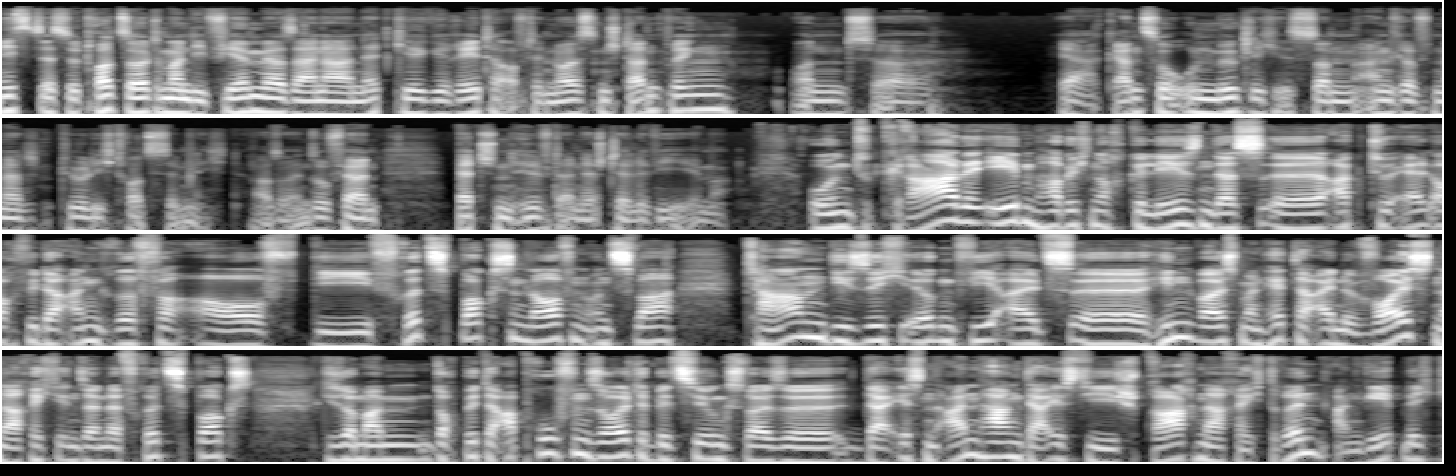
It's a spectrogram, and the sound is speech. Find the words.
Nichtsdestotrotz sollte man die Firmware seiner Netgear-Geräte auf den neuesten Stand bringen und äh, ja, ganz so unmöglich ist so ein Angriff natürlich trotzdem nicht. Also insofern Batchen hilft an der Stelle wie immer. Und gerade eben habe ich noch gelesen, dass äh, aktuell auch wieder Angriffe auf die Fritz-Boxen laufen. Und zwar tarnen die sich irgendwie als äh, Hinweis, man hätte eine Voice-Nachricht in seiner Fritz-Box, die soll man doch bitte abrufen sollte, beziehungsweise da ist ein Anhang, da ist die Sprachnachricht drin, angeblich.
